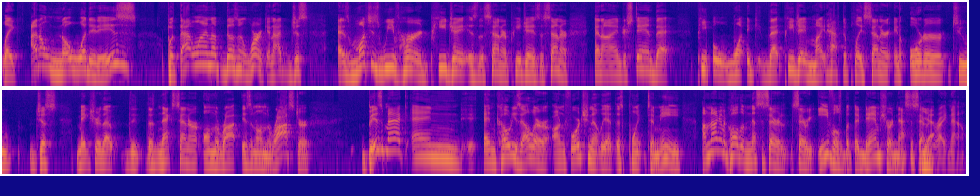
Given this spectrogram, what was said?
Like I don't know what it is, but that lineup doesn't work. And I just as much as we've heard PJ is the center, PJ is the center, and I understand that people want that PJ might have to play center in order to just make sure that the, the next center on the ro- isn't on the roster. Bismack and and Cody Zeller, unfortunately, at this point, to me, I'm not going to call them necessary, necessary evils, but they're damn sure necessary Yeah. right now.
